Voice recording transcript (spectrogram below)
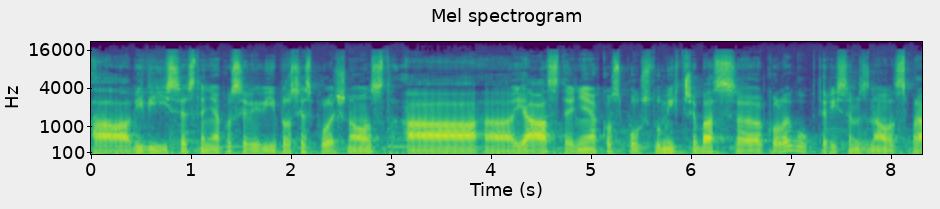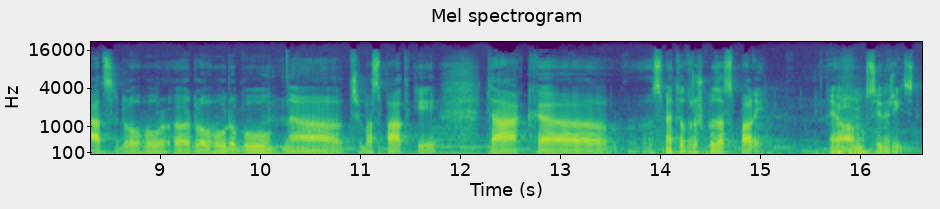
a vyvíjí se stejně jako se vyvíjí prostě společnost a já stejně jako spoustu mých třeba z kolegů, který jsem znal z práce dlouhou, dlouhou dobu třeba zpátky, tak jsme to trošku zaspali, jo, mm-hmm. musím říct.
